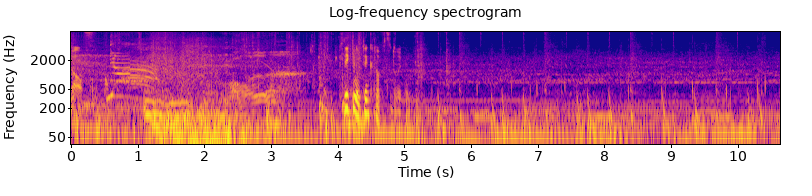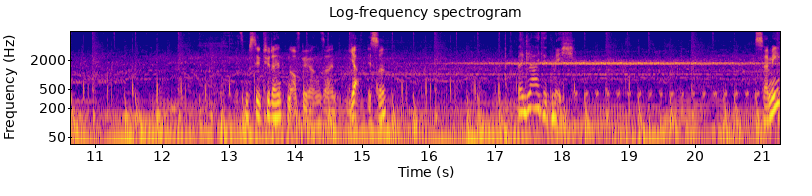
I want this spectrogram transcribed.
Drauf. Klicken, um den Knopf zu drücken. Jetzt müsste die Tür da hinten aufgegangen sein. Ja, ist sie. Begleitet mich. Sammy?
